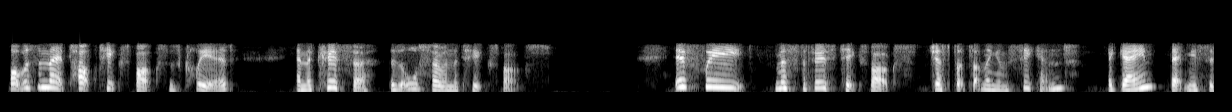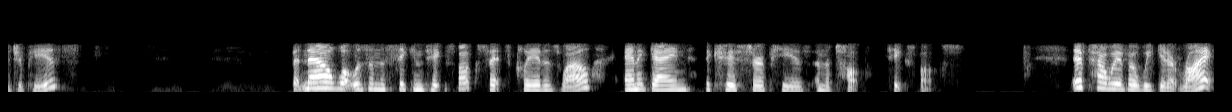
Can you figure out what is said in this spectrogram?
what was in that top text box is cleared and the cursor is also in the text box. If we miss the first text box, just put something in the second, again, that message appears. But now what was in the second text box, that's cleared as well. And again, the cursor appears in the top text box. If, however, we get it right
